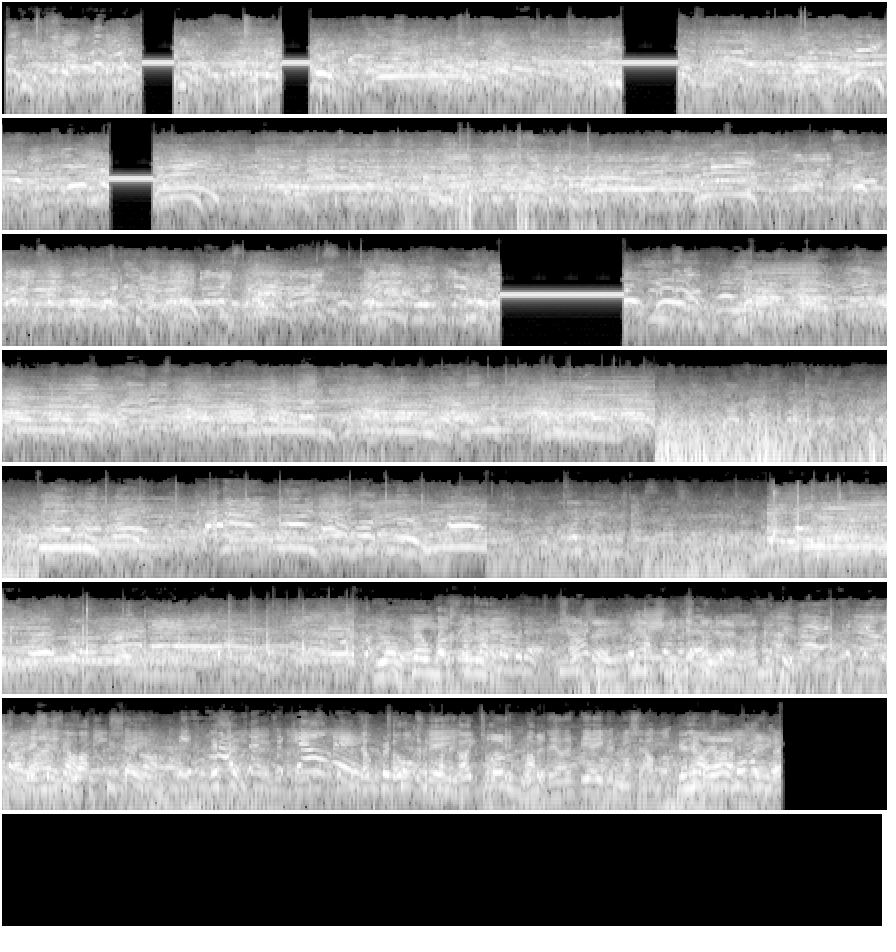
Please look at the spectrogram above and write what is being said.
Come on, come. You're on film, mate, doing it. Thank you. to kill me. Listen, what you say. Threatened to kill me. Don't talk to me. I talk properly. I'm behaving myself. You're not.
